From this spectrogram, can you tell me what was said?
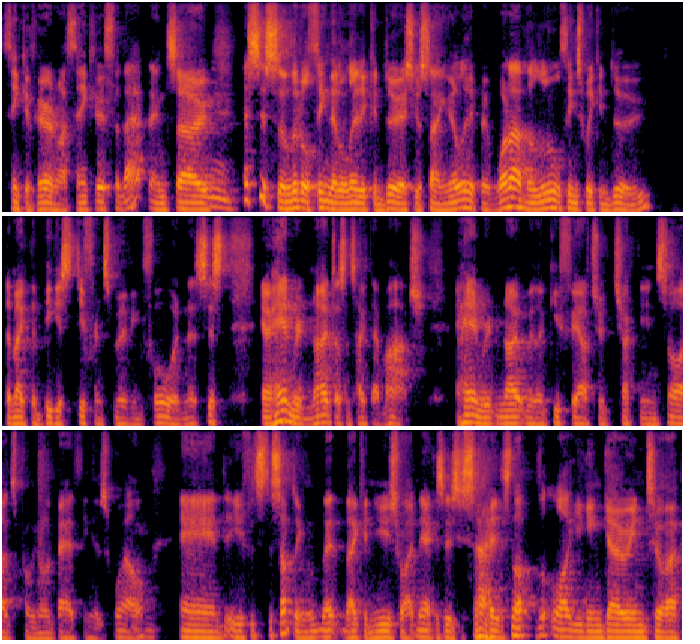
think of her, and I thank her for that. And so mm. that's just a little thing that a leader can do, as you're saying earlier. But what are the little things we can do that make the biggest difference moving forward? And it's just, you know, a handwritten note doesn't take that much. A handwritten note with a gift voucher chucked inside is probably not a bad thing as well. Mm. And if it's something that they can use right now, because as you say, it's not like you can go into a,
